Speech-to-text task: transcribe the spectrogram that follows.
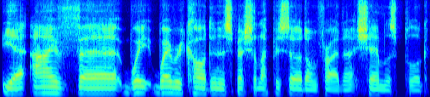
Yeah, I've uh, we, we're recording a special episode on Friday night. Shameless plug.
